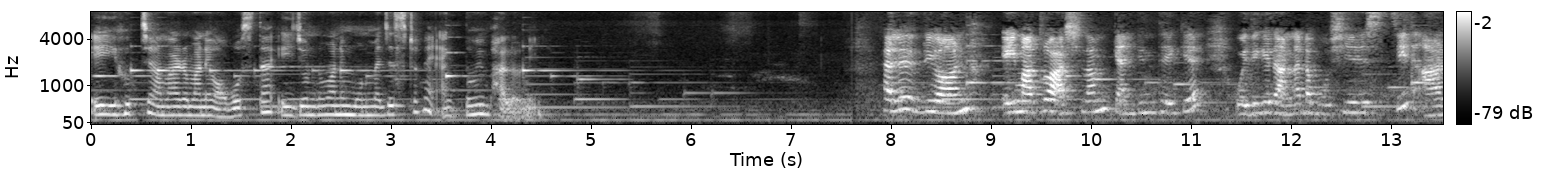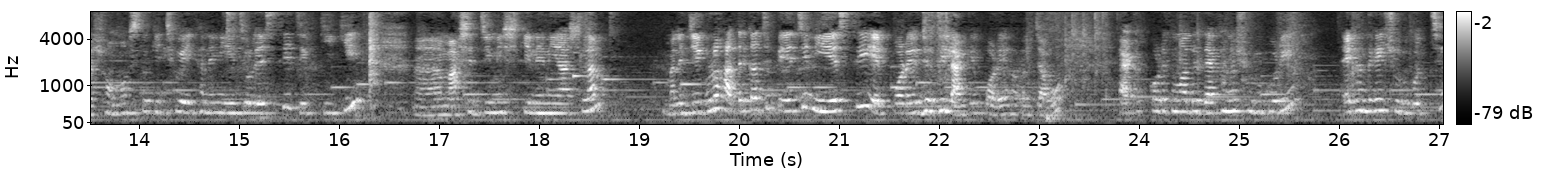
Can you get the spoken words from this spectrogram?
এই হচ্ছে আমার মানে অবস্থা, এই জন্য মানে মন মেজাজটা না একদমই ভালো নেই। এভরিওয়ান এই মাত্র আসলাম ক্যান্টিন থেকে। ওইদিকে রান্নাটা বসিয়ে এসেছি আর সমস্ত কিছু এখানে নিয়ে চলে এসেছি যে কি কি মাসের জিনিস কিনে নিয়ে আসলাম। মানে যেগুলো হাতের কাছে পেয়েছি নিয়ে এসেছি, এরপরে যদি লাগে পরে আবার যাব। এক এক করে তোমাদের দেখানো শুরু করি। এখান থেকেই শুরু করছি।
